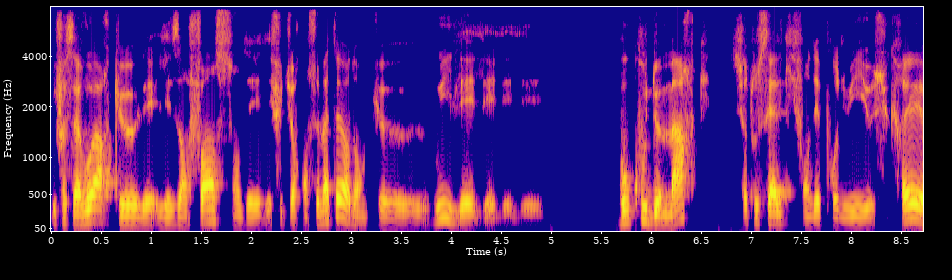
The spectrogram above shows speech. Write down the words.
il faut savoir que les, enfants sont des, futurs consommateurs. Donc oui, beaucoup de marques surtout celles qui font des produits euh, sucrés,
